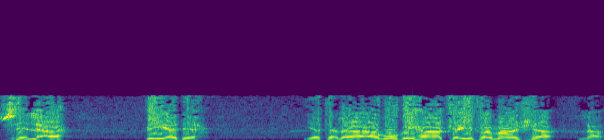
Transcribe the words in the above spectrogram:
سلعة بيده. يتلاعب بها كيفما شاء. لا.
